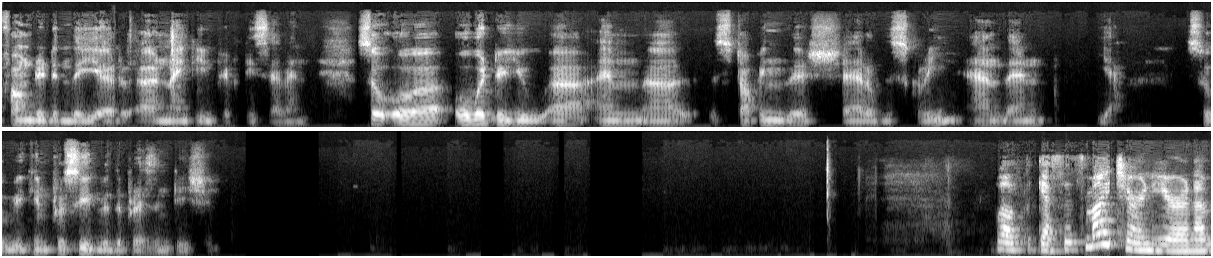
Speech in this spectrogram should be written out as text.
founded in the year 1957 so over to you. I'm stopping the share of the screen and then yeah. So we can proceed with the presentation Well, I guess it's my turn here, and I'm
